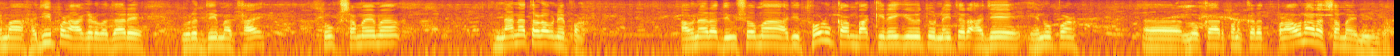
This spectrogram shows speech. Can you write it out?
એમાં હજી પણ આગળ વધારે વૃદ્ધિમાં થાય. ટૂંક સમયમાં નાના તળાવને પણ. આવનારા દિવસોમાં હજી થોડું કામ બાકી રહી ગયું હતું, નહીંતર આજે એનું પણ લોકાર્પણ કરત, પણ આવનારા સમયની અંદર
